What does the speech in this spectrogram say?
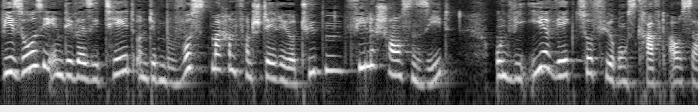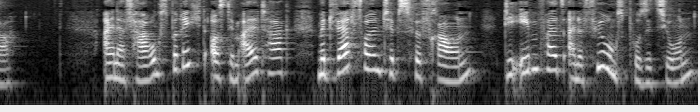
wieso sie in Diversität und dem Bewusstmachen von Stereotypen viele Chancen sieht und wie ihr Weg zur Führungskraft aussah. Ein Erfahrungsbericht aus dem Alltag mit wertvollen Tipps für Frauen, die ebenfalls eine Führungsposition,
